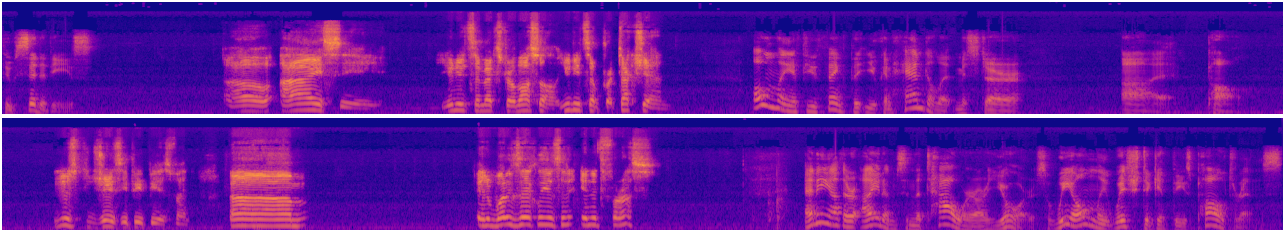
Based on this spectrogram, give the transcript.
Thucydides. Oh, I see. You need some extra muscle. You need some protection. Only if you think that you can handle it, Mr. Uh, Paul. Just JCPP is fine. Um, and what exactly is it in it for us? Any other items in the tower are yours. We only wish to get these pauldrons.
